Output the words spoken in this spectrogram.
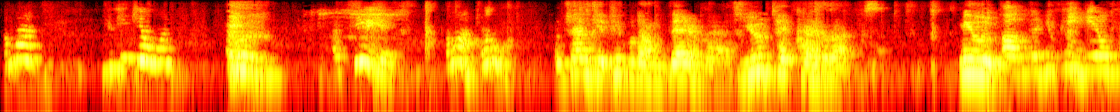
Come on. You can kill one. I'm serious. Come on, kill one. I'm trying to get people down there, man. You take care of the rocks. Me loot. Oh, because you can't get them.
